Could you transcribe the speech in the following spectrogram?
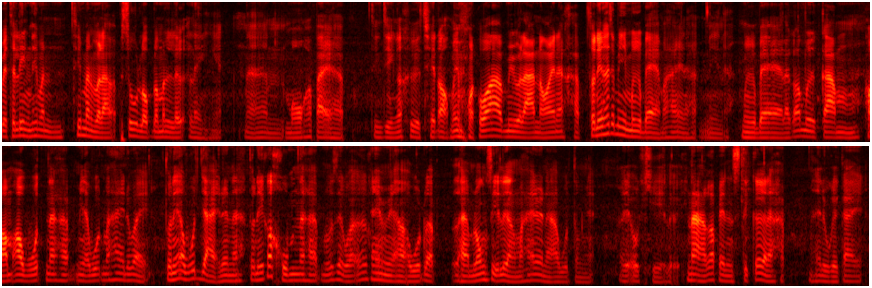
เวทเทอร์ลิงที่มันที่มันเวลาแบบสู้รบแล้วมันเลอะอะไรอย่างเงี้ยนะโมเข้าไปครับจริง ๆ ก็คือเช็ดออกไม่หมด เพราะว่ามีเวลาน้อยนะครับ ตัวนี้เขาจะมีมือแบมาให้นะครับ นี่นะ มือแบแล้วก็มือกำพร้อมอาวุธนะครับ มีอาวุธมาให้ด้วย ตัวนี้อาวุธใหญ่ด้วยนะ ตัวนี้ก็คุ้มนะครับ รู้สึกว่าเออให้มีอาวุธแบบแหลมลงสีเหลืองมาให้ด้วยนะอาวุธตรงเนี้ยเอ้ยโอเคเลย หน้าก็เป็นสติกเกอร์นะครับ ให้ดูใกล้ๆ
